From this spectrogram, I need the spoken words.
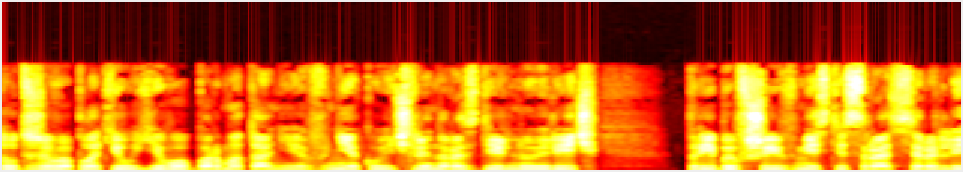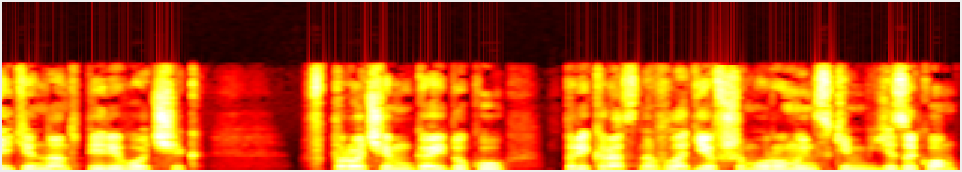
Тут же воплотил его бормотание в некую членораздельную речь, прибывший вместе с Рассера лейтенант-переводчик. Впрочем, Гайдуку, прекрасно владевшему румынским языком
